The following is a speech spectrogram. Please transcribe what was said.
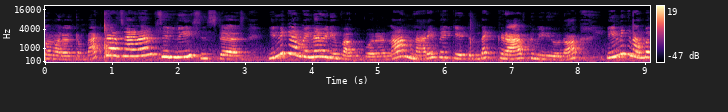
வணக்கம் welcome back to our channel chilli sisters இன்னைக்கு நம்ம என்ன வீடியோ பார்க்க போறோம்னா நிறைய பேர் கேட்டிருந்த கிராஃப்ட் வீடியோ தான். இன்னைக்கு நம்ம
